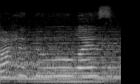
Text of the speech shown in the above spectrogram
To do is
